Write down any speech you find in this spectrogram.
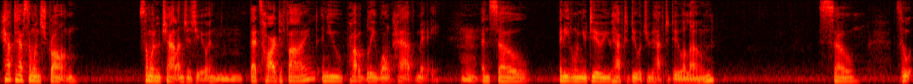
have to have someone strong, someone who challenges you, and hmm. that's hard to find, and you probably won't have many. Hmm. And so, and even when you do, you have to do what you have to do alone. So, So,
